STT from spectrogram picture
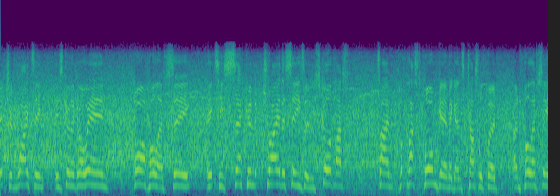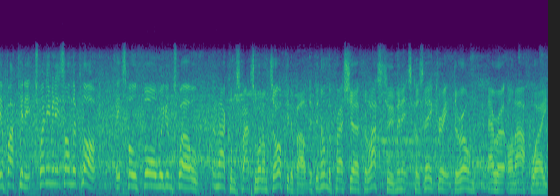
Richard Whiting is going to go in for Hull FC. It's his second try of the season, scored last time, last home game against Castleford, and Hull FC are back in it. 20 minutes on the clock. It's Hull 4, Wigan 12. And that comes back to what I'm talking about. They've been under pressure for the last two minutes because they created their own error on halfway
